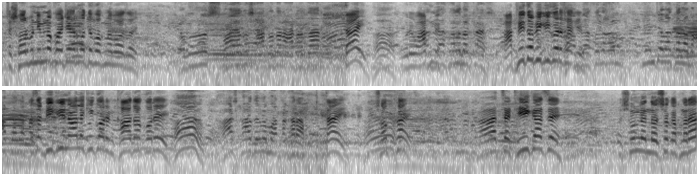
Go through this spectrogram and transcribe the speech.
আচ্ছা সর্বনিম্ন কয় টাকার মধ্যে বকনা পাওয়া যায়? তাই? হ্যাঁ। ওরে আপনি আপনি তো বিক্রি করে থাকেন। হাজার। আচ্ছা বিক্রি না হলে কি করেন? খাওয়া দাওয়া করে? হ্যাঁ মাথা খারাপ। তাই? সব খায়? আচ্ছা ঠিক আছে। শুনলেন দর্শক আপনারা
